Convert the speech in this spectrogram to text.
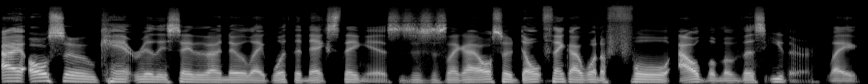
I also can't really say that I know like what the next thing is. It's just like I also don't think I want a full album of this either. Like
